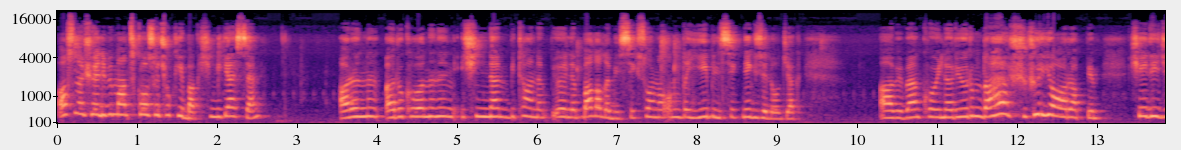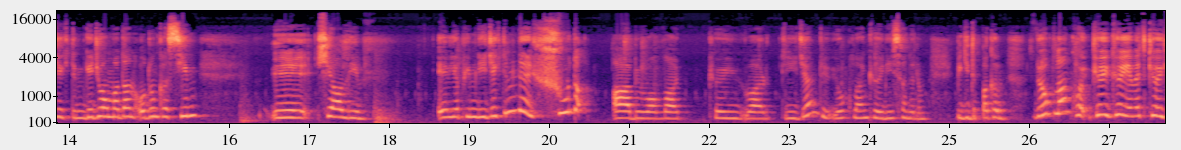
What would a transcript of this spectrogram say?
Aslında şöyle bir mantık olsa çok iyi bak. Şimdi gelsem arının arı kovanının içinden bir tane böyle bal alabilsek sonra onu da yiyebilsek ne güzel olacak. Abi ben koyun arıyorum daha şükür ya Rabbim. Şey diyecektim gece olmadan odun kasayım ee, şey alayım ev yapayım diyecektim de şurada abi vallahi köy var diyeceğim de yok lan köy değil sanırım. Bir gidip bakalım. Yok lan köy köy evet köy.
